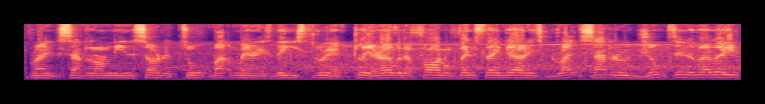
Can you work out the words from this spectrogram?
Great Saddler on the inside of Talkback Mare. These three are clear. Over the final fence they go, and it's Great Saddler who jumps into the lead.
